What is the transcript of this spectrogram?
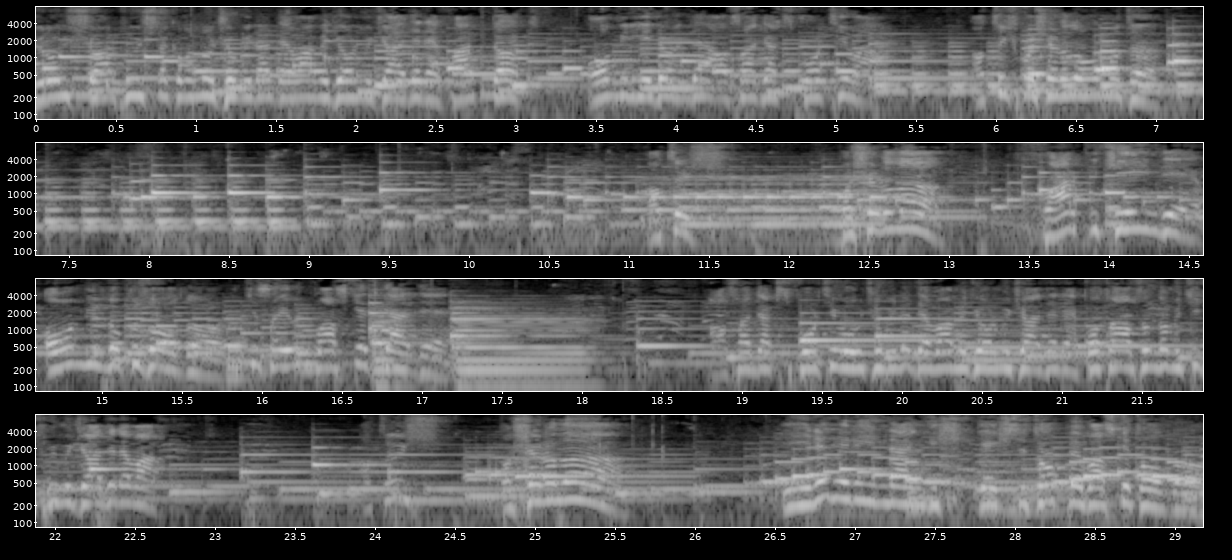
Euro 3 çarpı 3 takımının hücumuyla devam ediyor mücadele. Fark 4. 11-7 önde Alsancak Sportiva. Atış başarılı olmadı. Atış. Başarılı. Fark 2'ye indi. 11-9 oldu. 2 sayılık basket geldi. Alsancak Sportivo hücumuyla devam ediyor mücadele. Pot altında müthiş bir mücadele var. Atış. Başarılı. İğne deliğinden geç- geçti top ve basket oldu.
